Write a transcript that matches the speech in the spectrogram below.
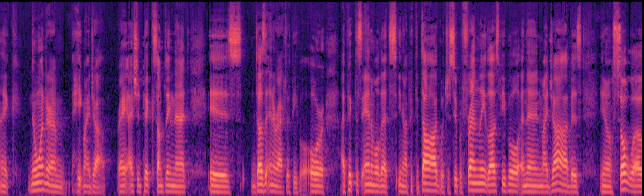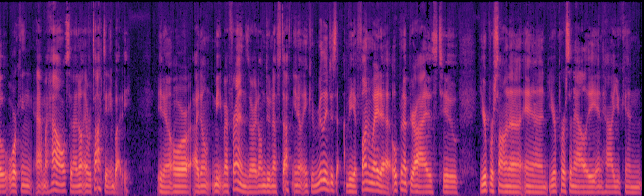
Like, no wonder I'm hate my job, right? I should pick something that is doesn't interact with people. Or I picked this animal that's, you know, I picked a dog which is super friendly, loves people, and then my job is, you know, solo working at my house and I don't ever talk to anybody you know, or I don't meet my friends, or I don't do enough stuff. You know, it can really just be a fun way to open up your eyes to your persona and your personality and how you can,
